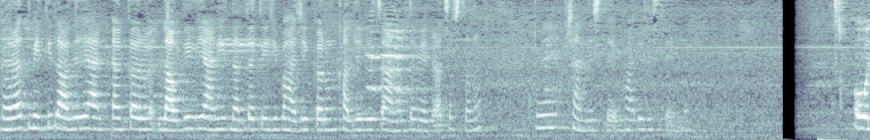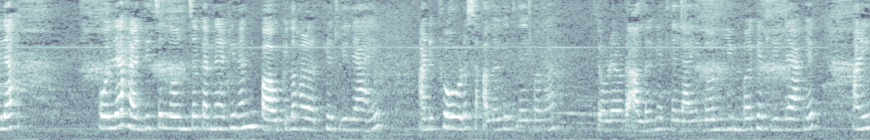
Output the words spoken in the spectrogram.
घरात मेथी लावलेली कर लावलेली आणि नंतर त्याची भाजी करून खाल्लेलीचा आनंद वेगळाच असतो ना. खूप छान दिसते. भारी दिसते एकदम. ओल्या ओल्या हळदीचं लोणचं करण्यासाठी ना मी पाव किलो हळद घेतलेली आहे. आणि थोडंसं आलं घेतलं आहे बघा. तेवढं एवढं आलं घेतलेलं आहे. दोन लिंब घेतलेले आहेत. आणि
